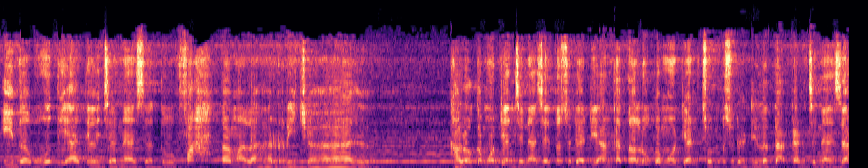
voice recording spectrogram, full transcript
Idza wudi'atil janazatu fahtamalah rijal kalau kemudian jenazah itu sudah diangkat lalu kemudian sudah diletakkan jenazah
